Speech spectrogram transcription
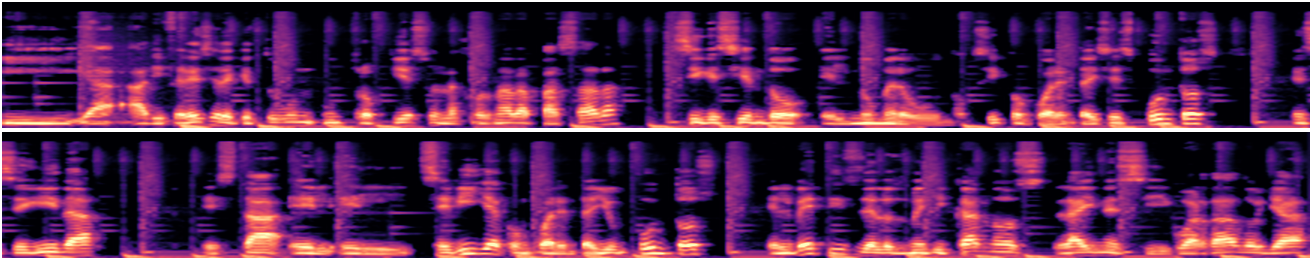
y a, diferencia de que tuvo un, un, tropiezo en la jornada pasada, sigue siendo el número uno, ¿sí? con 46 puntos. Enseguida está el, Sevilla con 41 puntos, el Betis de los mexicanos Laines y Guardado ya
